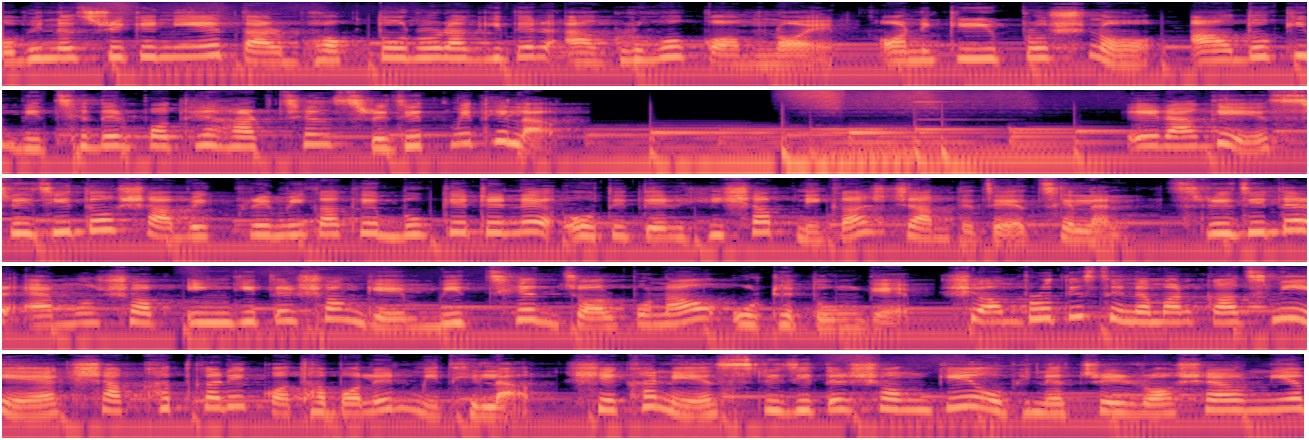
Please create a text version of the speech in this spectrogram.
অভিনেত্রীকে নিয়ে তার ভক্ত অনুরাগীদের আগ্রহ কম নয়। অনেকেরই প্রশ্ন, আদৌ কি বিচ্ছেদের পথে হাঁটছেন সৃজিত মিথিলা? এর আগে সৃজিত সাবেক প্রেমিকাকে বুকে টেনে অতীতের হিসাব নিকাশ জানতে চেয়েছিলেন। সৃজিতের এমন সব ইঙ্গিতের সঙ্গে বিচ্ছেদ জল্পনাও উঠে তুঙ্গে। সম্প্রতি সিনেমার কাজ নিয়ে এক সাক্ষাৎকারে কথা বলেন মিথিলা। সেখানে সৃজিতের সঙ্গে অভিনেত্রীর রসায়ন নিয়ে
